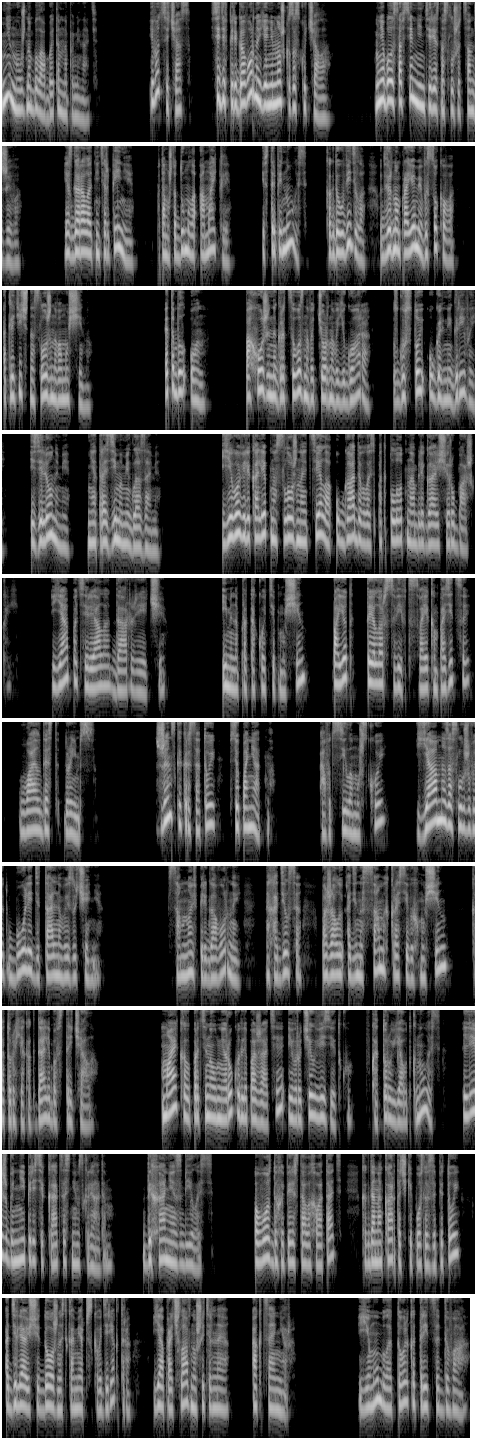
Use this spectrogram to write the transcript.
не нужно было об этом напоминать. И вот сейчас, сидя в переговорной, я немножко заскучала. Мне было совсем неинтересно слушать Санджива. Я сгорала от нетерпения, потому что думала о Майкле и встрепенулась, когда увидела в дверном проеме высокого, атлетично сложенного мужчину. Это был он, похожий на грациозного черного ягуара с густой угольной гривой и зелеными, неотразимыми глазами. Его великолепно сложное тело угадывалось под плотно облегающей рубашкой. Я потеряла дар речи. Именно про такой тип мужчин поет Тейлор Свифт в своей композиции «Wildest Dreams». С женской красотой все понятно, а вот сила мужской явно заслуживает более детального изучения. Со мной в переговорной находился, пожалуй, один из самых красивых мужчин, которых я когда-либо встречала. Майкл протянул мне руку для пожатия и вручил визитку, в которую я уткнулась, лишь бы не пересекаться с ним взглядом. Дыхание сбилось. Воздуха перестало хватать, когда на карточке после запятой, отделяющей должность коммерческого директора, я прочла внушительное акционер. Ему было только 32,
